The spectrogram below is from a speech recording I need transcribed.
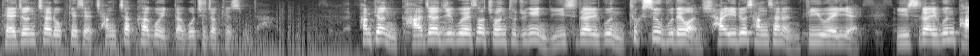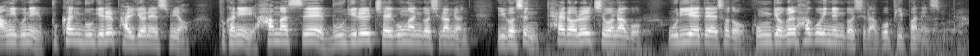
대전차 로켓에 장착하고 있다고 지적했습니다. 한편 가자 지구에서 전투 중인 이스라엘군 특수부대원 샤이르 상사는 BOA에 이스라엘군 방위군이 북한 무기를 발견했으며 북한이 하마스에 무기를 제공한 것이라면 이것은 테러를 지원하고 우리에 대해서도 공격을 하고 있는 것이라고 비판했습니다.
